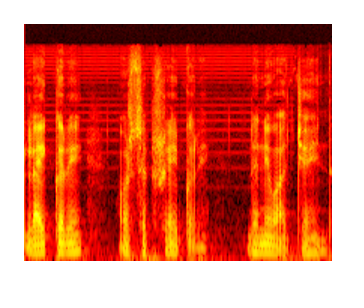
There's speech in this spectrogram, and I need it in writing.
लाइक करें और सब्सक्राइब करें। धन्यवाद, जय हिंद।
